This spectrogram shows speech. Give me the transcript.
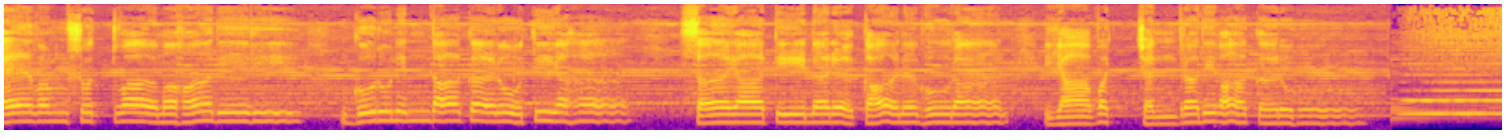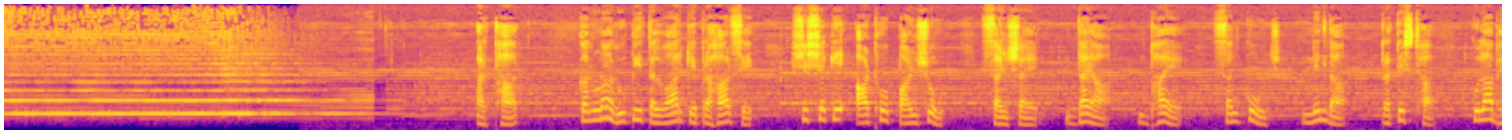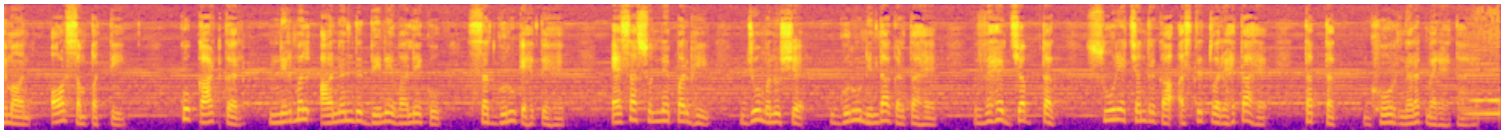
एवं श्रुत्वा महादेवी गुरुनिन्दा करोति यः स याति नरकान् घोरान् यावच्चन्द्रदिवाकरोः अर्थात करुणा रूपी तलवार के प्रहार से शिष्य के आठों पांशों संशय, दया, भय, संकोच, निंदा प्रतिष्ठा, कुलाभिमान और संपत्ति को काटकर निर्मल आनंद देने वाले को सदगुरु कहते हैं। ऐसा सुनने पर भी जो मनुष्य गुरु निंदा करता है, वह जब तक सूर्य चंद्र का अस्तित्व रहता है, तब तक घोर नरक में रहता है।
